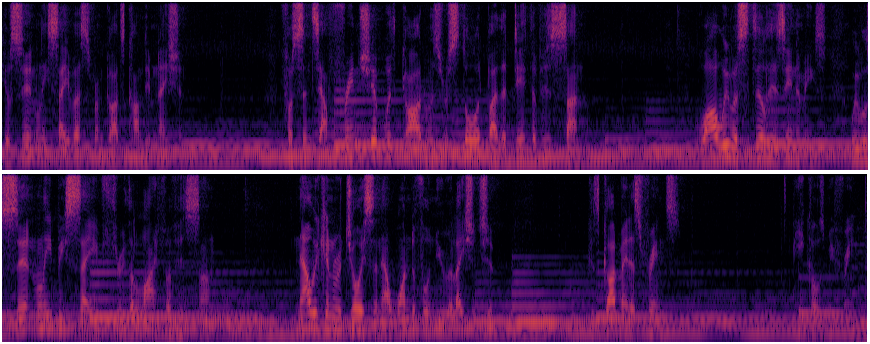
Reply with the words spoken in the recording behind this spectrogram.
he'll certainly save us from God's condemnation. For since our friendship with God was restored by the death of his Son, while we were still his enemies, we will certainly be saved through the life of his Son. Now we can rejoice in our wonderful new relationship because God made us friends. He calls me friend.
